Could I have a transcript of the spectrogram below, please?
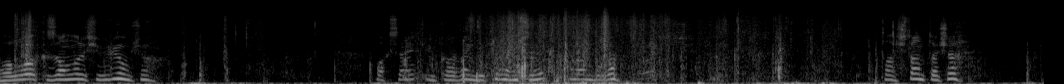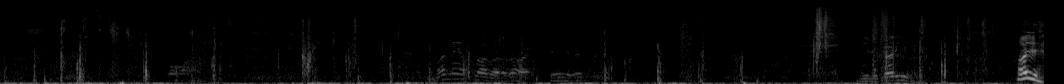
Vallahi kızanlar işi biliyormuş ha. Bak sen yukarıdan götürme hepsini. Hemen buradan. Taştan taşa. Bunlar ne yaptılar böyle daha şey gibi. Nilüfer gibi. Hadi.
